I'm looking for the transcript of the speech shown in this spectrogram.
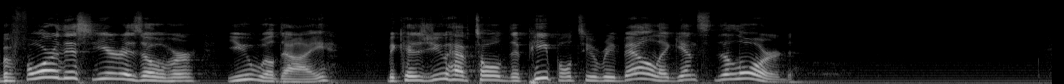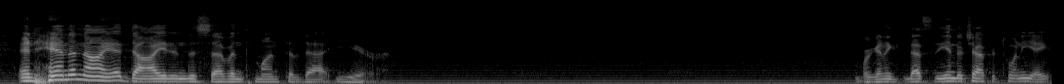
Before this year is over, you will die because you have told the people to rebel against the Lord. And Hananiah died in the seventh month of that year. We're gonna that's the end of chapter 28.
